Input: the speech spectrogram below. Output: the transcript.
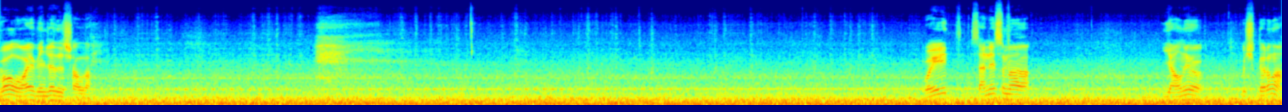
Volvo'ya bineceğiz inşallah. Wait, sen nesin be? Yanıyor ışıklarına.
